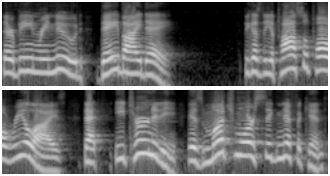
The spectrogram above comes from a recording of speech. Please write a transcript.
they're being renewed day by day. Because the apostle Paul realized that eternity is much more significant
